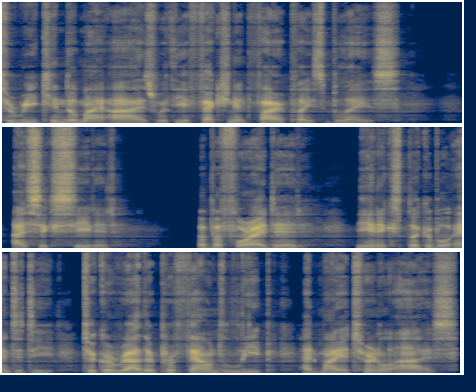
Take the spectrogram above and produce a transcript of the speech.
to rekindle my eyes with the affectionate fireplace blaze. I succeeded, but before I did, the inexplicable entity took a rather profound leap at my eternal eyes.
